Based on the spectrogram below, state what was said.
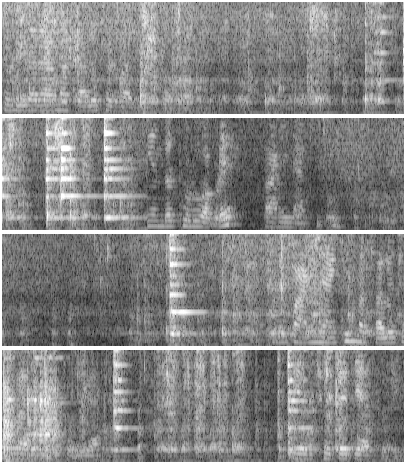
થોડી વાર આ મસાલો ચડવા દઈશું. એની અંદર થોડું આપણે પાણી નાખીશું. પાણી નાખી મસાલો ચડવા દઈશું થોડી વાર. તેલ છૂટે ત્યાં સુધી.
